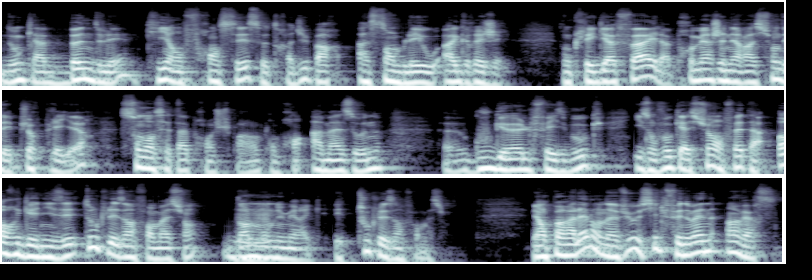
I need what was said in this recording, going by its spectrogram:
donc à bundler, qui en français se traduit par assembler ou agréger. Donc les GAFA et la première génération des pure players sont dans cette approche. Par exemple, on prend Amazon, euh, Google, Facebook, ils ont vocation en fait à organiser toutes les informations dans Mhm. le monde numérique et toutes les informations. Et en parallèle, on a vu aussi le phénomène inverse,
